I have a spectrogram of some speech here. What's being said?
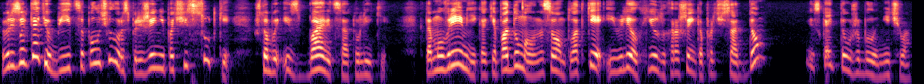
В результате убийца получил распоряжение почти сутки, чтобы избавиться от улики. К тому времени, как я подумал о носовом платке и велел Хьюзу хорошенько прочесать дом, искать-то уже было нечего.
